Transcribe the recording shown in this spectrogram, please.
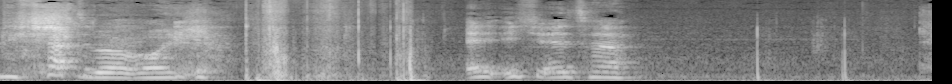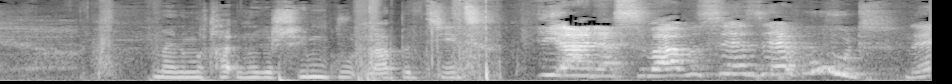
Ich Ich schwöre euch. Ey, ich, Alter. Meine Mutter hat mir geschrieben, guten Appetit. Ja, das war bisher sehr gut, ne?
